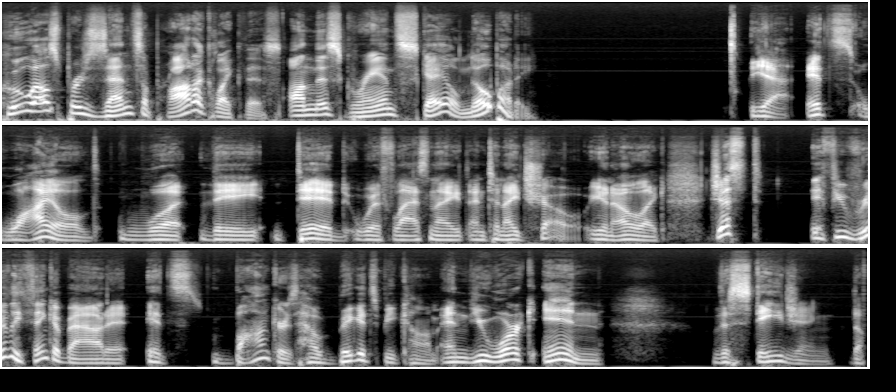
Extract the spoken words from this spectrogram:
Who else presents a product like this on this grand scale? Nobody. Yeah, it's wild what they did with last night and tonight's show. You know, like just if you really think about it, it's bonkers how big it's become. And you work in the staging, the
